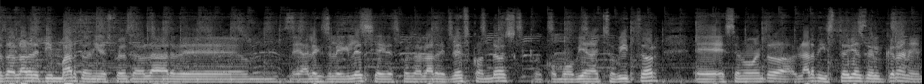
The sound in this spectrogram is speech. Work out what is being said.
Después de hablar de Tim Burton y después de hablar de, Alex de la Iglesia y después de hablar de Defcon 2, como bien ha hecho Víctor, eh, es el momento de hablar de historias del Cronen.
